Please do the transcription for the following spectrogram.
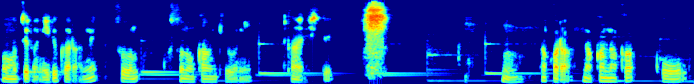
もちろんいるからね、そのその環境に対して。うん。だから、なかなか、こう、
